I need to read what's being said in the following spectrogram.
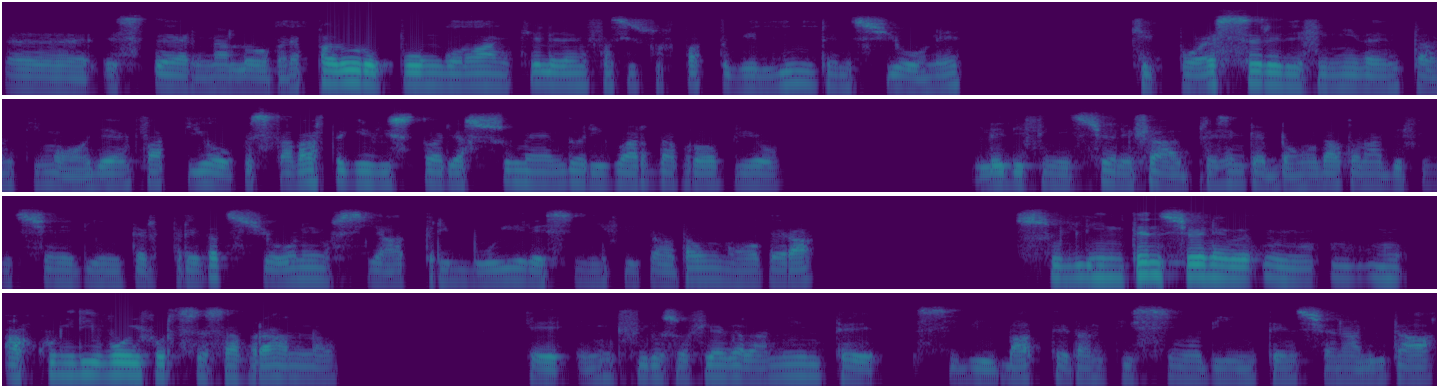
eh, esterne all'opera. E poi loro pongono anche l'enfasi sul fatto che l'intenzione che può essere definita in tanti modi. Eh. Infatti io questa parte che vi sto riassumendo riguarda proprio le definizioni, cioè per esempio abbiamo dato una definizione di interpretazione, ossia attribuire significato a un'opera. Sull'intenzione, mm, mh, mm, alcuni di voi forse sapranno che in filosofia della mente si dibatte tantissimo di intenzionalità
